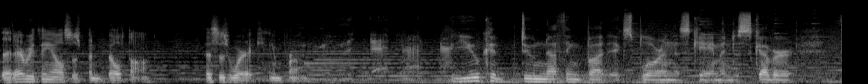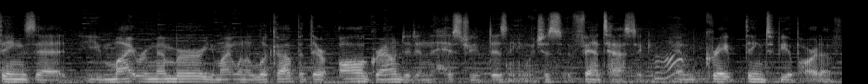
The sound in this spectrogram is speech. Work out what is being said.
that everything else has been built on. This is where it came from. You could do nothing but explore in this game and discover things that you might remember, you might want to look up, but they're all grounded in the history of Disney, which is fantastic and great thing to be a part of.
